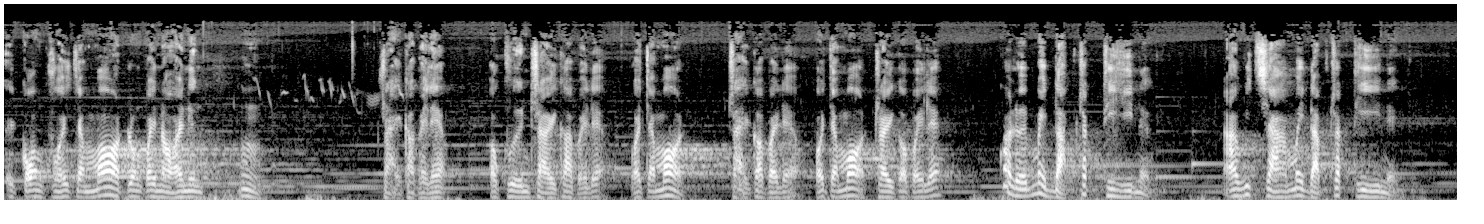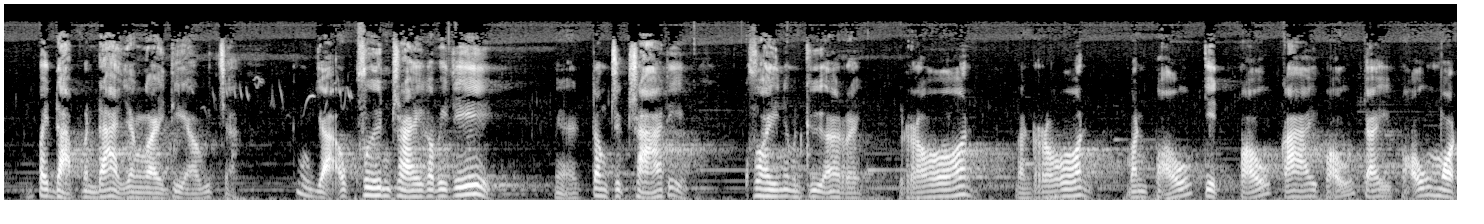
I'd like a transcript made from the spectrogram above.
ไอกองไฟจะมอดลงไปหน่อยหนึ่ง ใส่เข้าไปแล้ว เอาฟืนใส่เข้าไปแล้วพอจะมอดใส่เข้าไปแล้วพอจะมอดใส่เข้าไปแล้ว ก็เลยไม่ดับสักทีหนึ่งอวิชชาไม่ดับสักทีหนึ่งไปดับมันได้ยังไงที่อวิชชาอย่าเอาฟืนใส่เข้าไปที่ต้องศึกษาที่ไฟนี่มันคืออะไร ร้อน มันร้อน มันเผาจิตเผากายเผาใจเผาหมด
